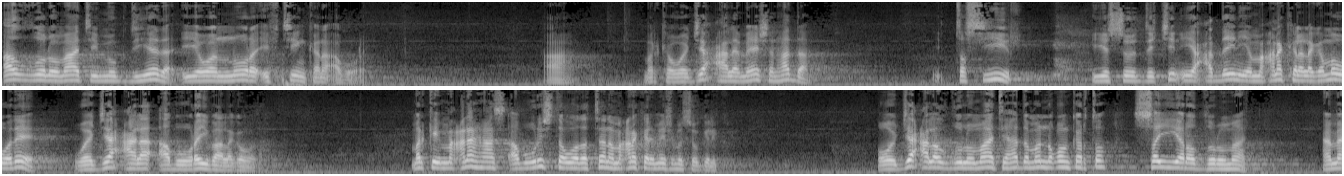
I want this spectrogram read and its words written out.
aldulumaati mugdiyada iyo wannuura iftiinkana abuuray. Marka wajacala meeshan hadda tasyiir iyo soo dejin iyo caddayn iyo macno kale lagama wadee wajacala abuuray baa laga wadaa. Markay macnahaas abuurista wadatana macno kale meesha ma soo geli karo oo jacala adulumaati hadda ma noqon karto sayara adulumaat ama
